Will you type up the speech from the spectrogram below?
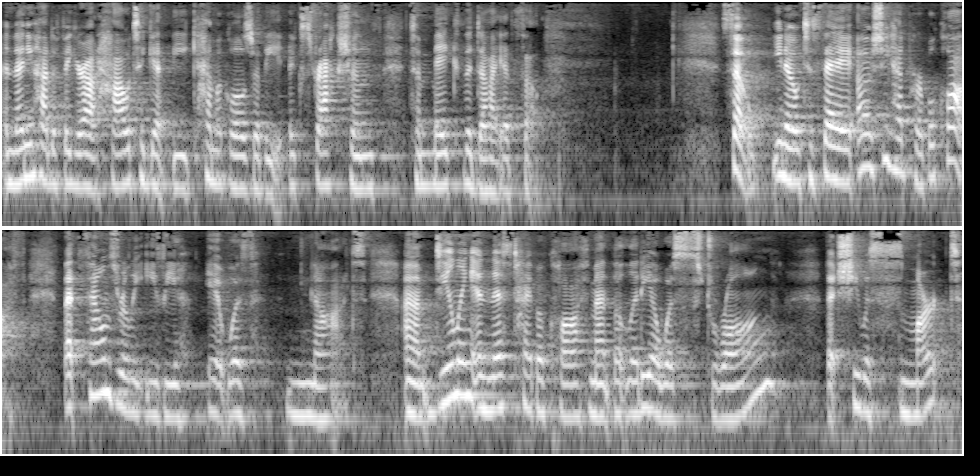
and then you had to figure out how to get the chemicals or the extractions to make the dye itself. So, you know, to say, oh, she had purple cloth. That sounds really easy. It was not. Um, dealing in this type of cloth meant that Lydia was strong, that she was smart,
